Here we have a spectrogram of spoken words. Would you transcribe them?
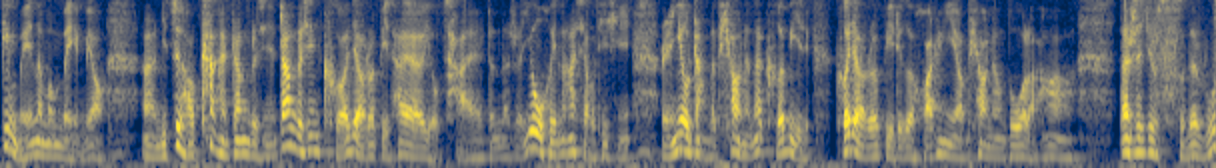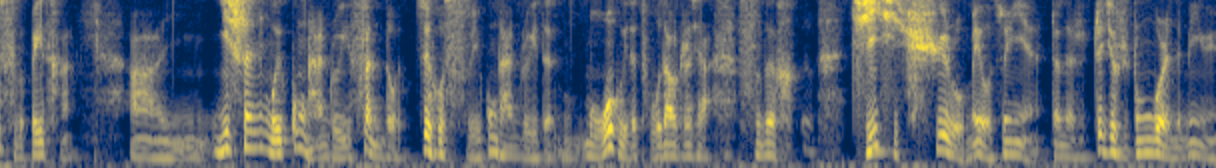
并没那么美妙啊！你最好看看张志新，张志新可觉着比他要有才，真的是又会拉小提琴，人又长得漂亮，那可比可觉着比这个华春莹要漂亮多了啊！但是就是死的如此的悲惨。啊，一生为共产主义奋斗，最后死于共产主义的魔鬼的屠刀之下，死的极其屈辱，没有尊严，真的是，这就是中国人的命运，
